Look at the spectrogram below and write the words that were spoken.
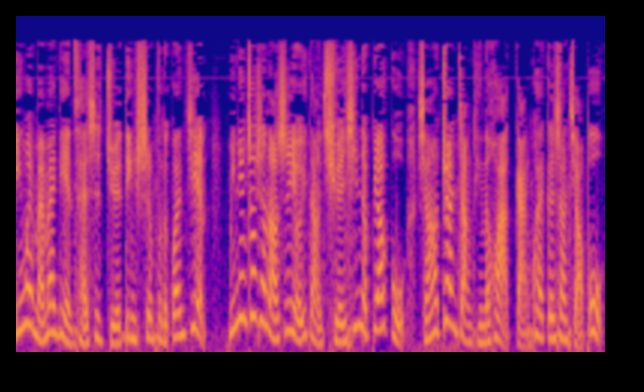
因为买卖点才是决定胜负的关键。明天钟祥老师有一档全新的标股，想要赚涨停的话，赶快跟上脚步。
